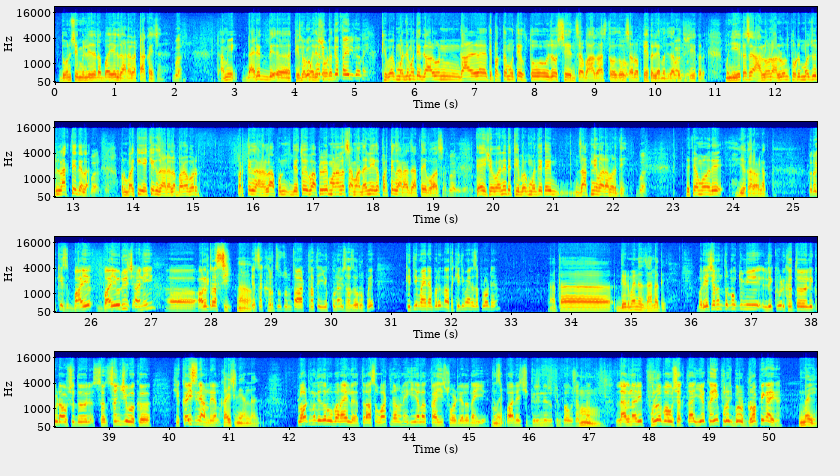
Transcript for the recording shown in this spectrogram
दोनशे मिलीचा डब्बा एक झाडाला टाकायचं. बर. आम्ही डायरेक्ट ठिबकमध्ये सोडत देता येईल का नाही? ठिबकमध्ये मग ते गाळून गाळलं ते फक्त मग ते तो जो शेणचा भाग असतो तो हो. सर्व फेकल्यामध्ये जातो. दुसरीकडे म्हणजे हे कसं हलवून हलवून थोडी मजुरी लागते त्याला. पण बाकी एक एक झाडाला बरोबर प्रत्येक झाडाला आपण देतोय आपल्या मनाला समाधानी आहे का? प्रत्येक झाडाला जात आहे असं. त्या हिशोबाने ते ठिबकमध्ये काही जात नाही बरोबर ते. त्याच्यामुळे ते हे करावं लागतं. तर नक्कीच बायो बायोरिच आणि अल्ट्रासी. याचा खर्च तुमचा अठरा ते एकोणावीस हजार रुपये. किती महिन्यापर्यंत? आता किती महिन्याचा प्लॉट आहे? आता दीड महिन्यात झाला ते. बरं याच्यानंतर मग तुम्ही लिक्विड खतं लिक्विड औषधं स- संजीवक हे काहीच नाही आणलं याला? काहीच नाही आणलं अजून. प्लॉटमध्ये जर उभं राहिलं तर असं वाटणार नाही की याला काही सोडलेलं नाहीये. त्याचं. पाण्याची ग्रीनरी तुम्ही पाहू शकता. हम्म. लागणारी फुलं पाहू शकता. एकही फुलं बरोबर ड्रॉपिंग आहे का? नाही.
